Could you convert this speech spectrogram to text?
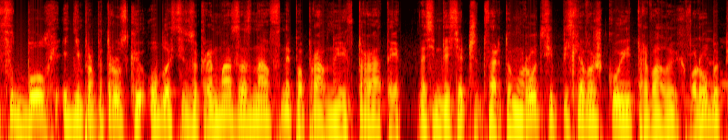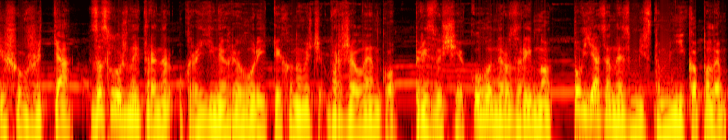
футбол і Дніпропетровської області, зокрема, зазнав непоправної втрати. На 74-му році після важкої тривалої хвороби пішов життя заслужений тренер України Григорій Тихонович Варжеленко, прізвище якого нерозривно пов'язане з містом Нікополем,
